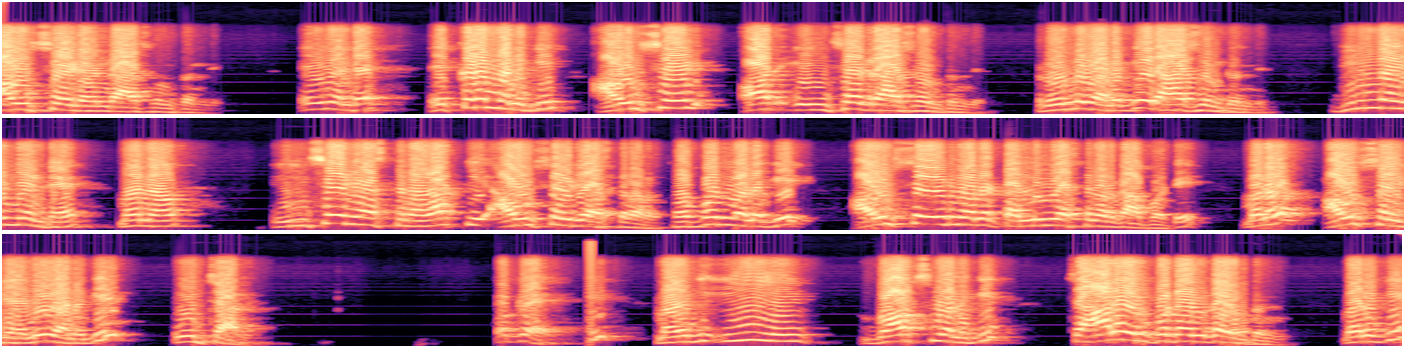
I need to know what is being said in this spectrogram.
అవుట్ సైడ్ అని రాసి ఉంటుంది. ఏంటంటే ఇక్కడ మనకి అవుట్ సైడ్ ఆర్ ఇన్సైడ్ రాసి ఉంటుంది. రెండు మనకి రాసి ఉంటుంది. దీనిలో ఏంటంటే మనం ఇన్సైడ్ చేస్తున్నారా అవుట్ సైడ్ చేస్తున్నారా? సపోజ్ మనకి అవుట్ సైడ్ మనం టర్నింగ్ చేస్తున్నారు కాబట్టి మనం అవుట్ సైడ్ అని మనకి ఉంచాలి. ఓకే. మనకి ఈ బాక్స్ మనకి చాలా ఇంపార్టెంట్గా ఉంటుంది. మనకి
